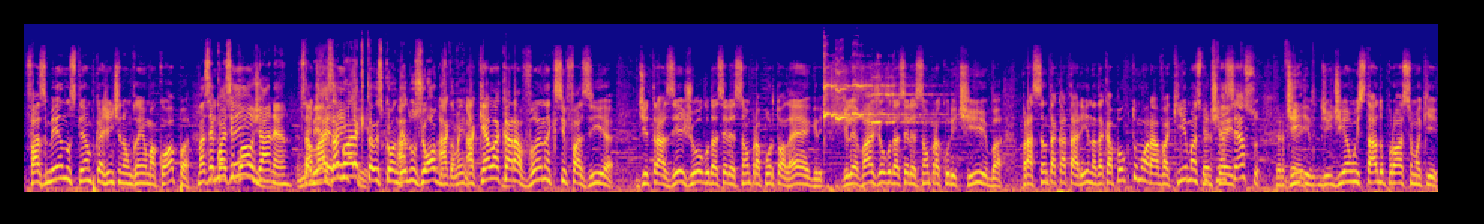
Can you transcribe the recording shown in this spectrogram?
Faz menos tempo que a gente não ganha uma Copa. Mas é não quase igual já, né? Ainda mais agora que estão escondendo os jogos A- também. Aquela caravana que se fazia de trazer jogo da seleção pra Porto Alegre, de levar jogo da seleção pra Curitiba, pra Santa Catarina. Daqui a pouco tu morava aqui, mas tu tinha Perfeito. acesso de, Perfeito. de, de um estado próximo aqui.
